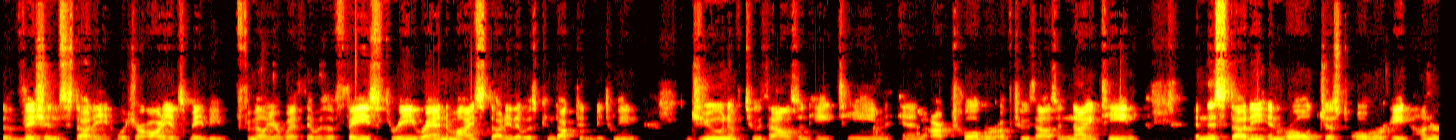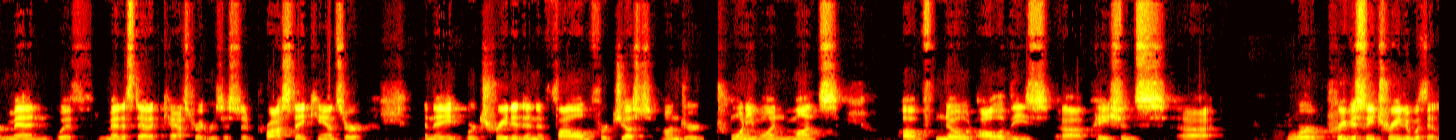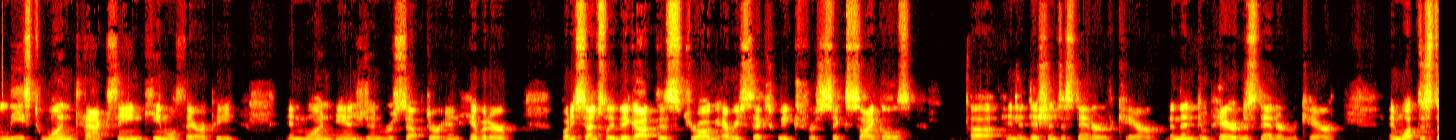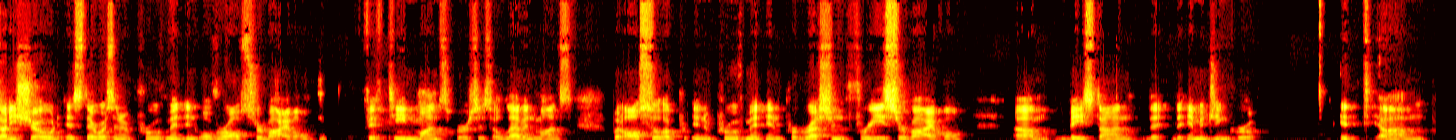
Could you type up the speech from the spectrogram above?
the VISION study, which our audience may be familiar with. It was a phase three randomized study that was conducted between June of 2018 and October of 2019. And this study enrolled just over 800 men with metastatic castrate resistant prostate cancer and they were treated and followed for just under 21 months. Of note, all of these uh, patients uh, were previously treated with at least one taxane chemotherapy and one androgen receptor inhibitor. But essentially, they got this drug every six weeks for six cycles, uh, in addition to standard of care, and then compared to standard of care. And what the study showed is there was an improvement in overall survival 15 months versus 11 months, but also a, an improvement in progression free survival um, based on the, the imaging group. It, um,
